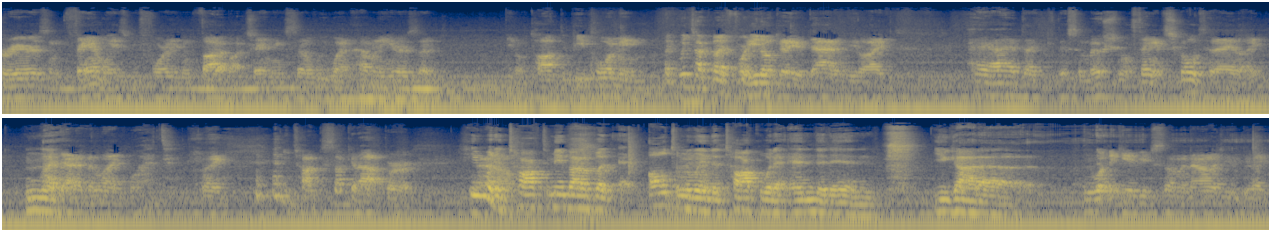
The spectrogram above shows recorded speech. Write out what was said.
careers and families before they even thought about changing. So we went how many years that you know talk to people. I mean, like we talked about before. You don't go to your dad and be like, "Hey, I had like this emotional thing at school today." Like No. my dad had been like, "What?" Like you talk, suck it up, or He would have talked to me about it, but eh, ultimately mm-hmm. the talk would have ended in you gotta He wouldn't have gave you some analogy to be like,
